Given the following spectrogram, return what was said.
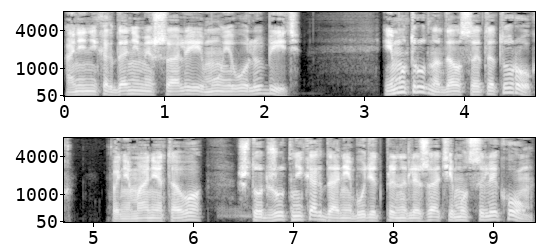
они никогда не мешали ему его любить. Ему трудно дался этот урок, понимание того, что Джуд никогда не будет принадлежать ему целиком,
